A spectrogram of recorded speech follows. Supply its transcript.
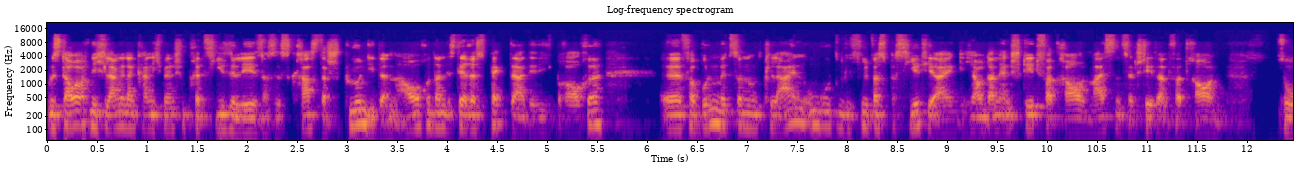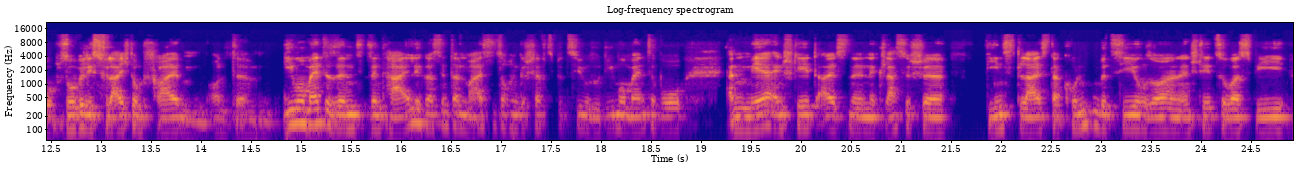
Und es dauert nicht lange, dann kann ich Menschen präzise lesen. Das ist krass, das spüren die dann auch. Und dann ist der Respekt da, den ich brauche, äh, verbunden mit so einem kleinen, unguten Gefühl, was passiert hier eigentlich? Ja, und dann entsteht Vertrauen. Meistens entsteht dann Vertrauen. So, so will ich es vielleicht umschreiben. Und ähm, die Momente sind, sind heilig. Das sind dann meistens auch in Geschäftsbeziehungen so die Momente, wo dann mehr entsteht als eine, eine klassische Dienstleister-Kundenbeziehung, sondern entsteht sowas wie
